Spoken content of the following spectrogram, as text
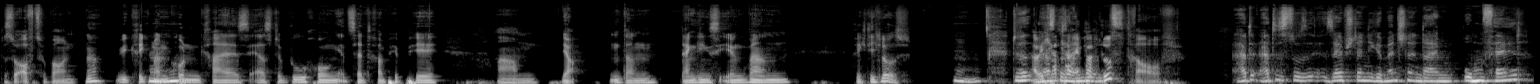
das so aufzubauen. Ne? Wie kriegt man mhm. einen Kundenkreis, erste Buchung etc. pp. Ähm, ja, und dann, dann ging es irgendwann richtig los. Mhm. Du, Aber ich hatte einfach Lust drauf. hattest du selbstständige Menschen in deinem Umfeld?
